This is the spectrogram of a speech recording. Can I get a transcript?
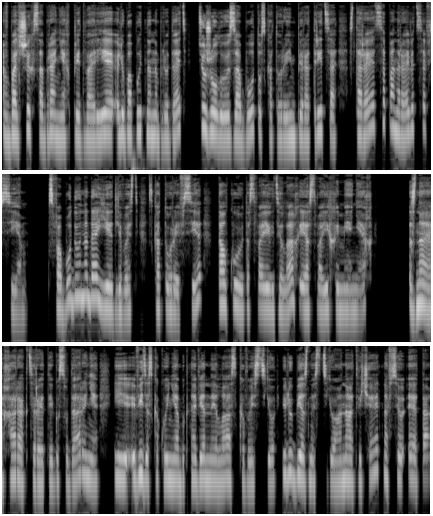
В больших собраниях при дворе любопытно наблюдать тяжелую заботу, с которой императрица старается понравиться всем, свободу и надоедливость, с которой все толкуют о своих делах и о своих имениях. Зная характер этой государыни и видя, с какой необыкновенной ласковостью и любезностью она отвечает на все это,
